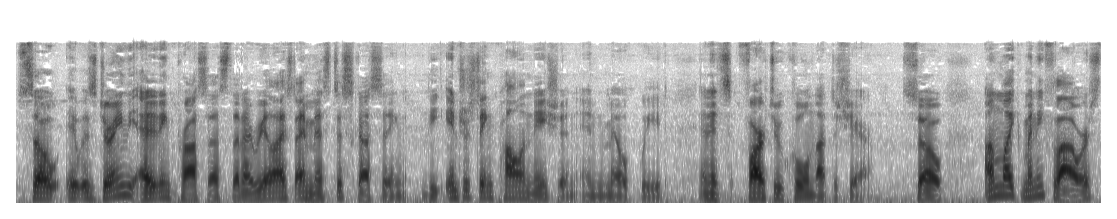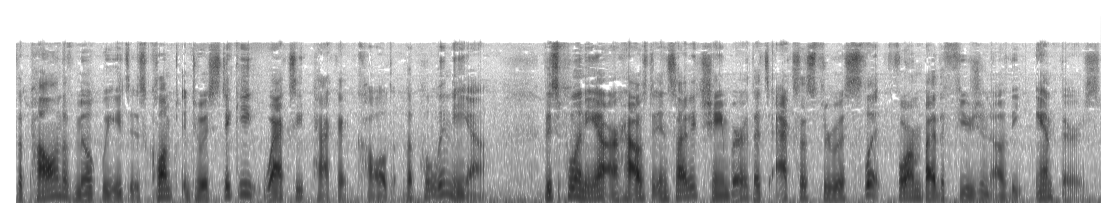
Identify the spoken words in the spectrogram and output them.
So it was during the editing process that I realized I missed discussing the interesting pollination in milkweed, and it's far too cool not to share. So, unlike many flowers, the pollen of milkweeds is clumped into a sticky, waxy packet called the pollinia. These pollinia are housed inside a chamber that's accessed through a slit formed by the fusion of the anthers.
